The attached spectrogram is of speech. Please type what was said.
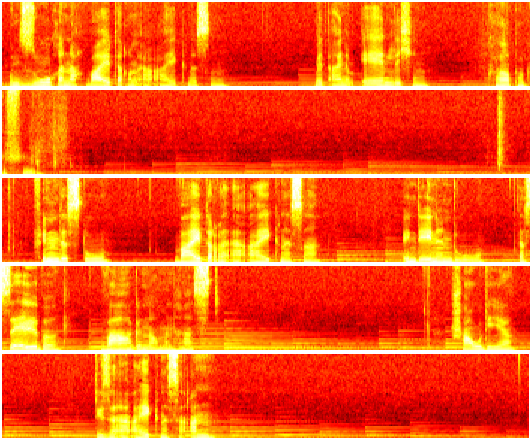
und suche nach weiteren Ereignissen mit einem ähnlichen Körpergefühl. Findest du weitere Ereignisse, in denen du dasselbe wahrgenommen hast. Schau dir diese Ereignisse an.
